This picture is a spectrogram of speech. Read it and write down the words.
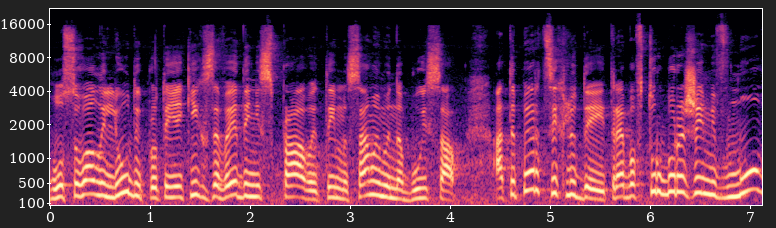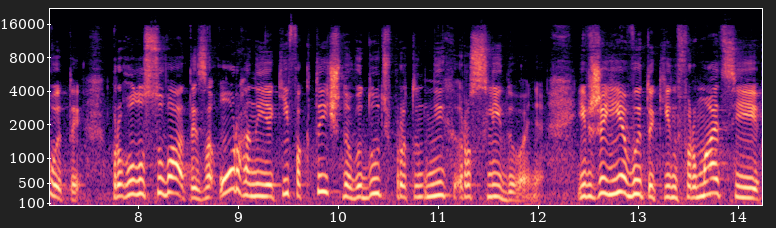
Голосували люди, проти яких заведені справи тими самими НАБУ і САП. А тепер цих людей треба в турборежимі вмовити проголосувати за органи, які фактично ведуть проти них розслідування. І вже є витоки інформації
